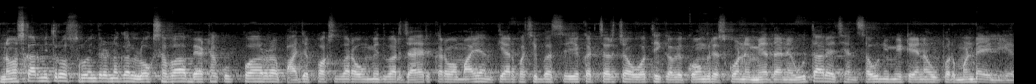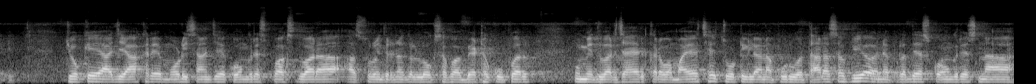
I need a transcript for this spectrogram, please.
નમસ્કાર મિત્રો, સુરેન્દ્રનગર લોકસભા બેઠક ઉપર ભાજપ પક્ષ દ્વારા ઉમેદવાર જાહેર કરવામાં આવ્યા અને ત્યાર પછી બસ એક જ ચર્ચાઓ હતી કે હવે કોંગ્રેસ કોને મેદાને ઉતારે છે અને સૌની મીટ એના ઉપર મંડાયેલી હતી. જોકે આજે આખરે મોડી સાંજે કોંગ્રેસ પક્ષ દ્વારા આ સુરેન્દ્રનગર લોકસભા બેઠક ઉપર ઉમેદવાર જાહેર કરવામાં આવ્યા છે. ચોટીલાના પૂર્વ ધારાસભ્ય અને પ્રદેશ કોંગ્રેસના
